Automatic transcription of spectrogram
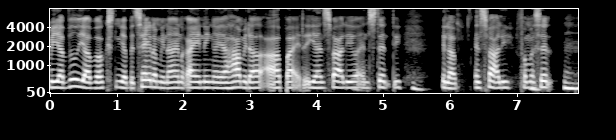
Men jeg ved, at jeg er voksen, jeg betaler min egen regning, og jeg har mit eget arbejde, jeg er ansvarlig og anstændig, Mm. mm. eller ansvarlig for mig selv. Mm.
